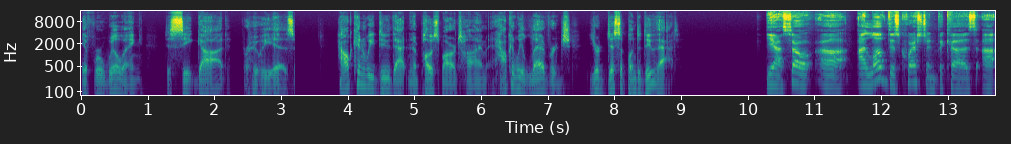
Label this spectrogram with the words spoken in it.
if we're willing to seek God for who He is. How can we do that in a postmodern time? And how can we leverage your discipline to do that? Yeah, so uh, I love this question because uh,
